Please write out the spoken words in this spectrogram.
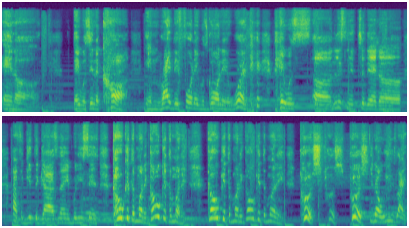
and uh they was in the car and right before they was going to work, they was uh, listening to that. Uh, I forget the guy's name, but he says, "Go get the money, go get the money, go get the money, go get the money, push, push, push." You know, he was like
